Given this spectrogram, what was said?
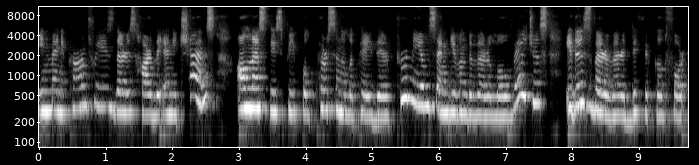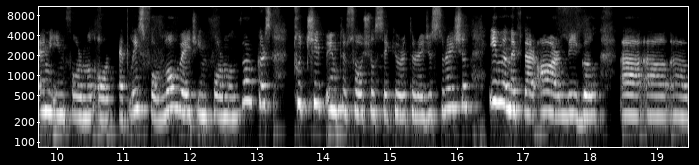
in many countries, there is hardly any chance unless these people personally pay their premiums and given the very low wages, it is very, very difficult for any informal or at least for low wage informal workers to chip into social security registration, even if there are legal uh, uh, uh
